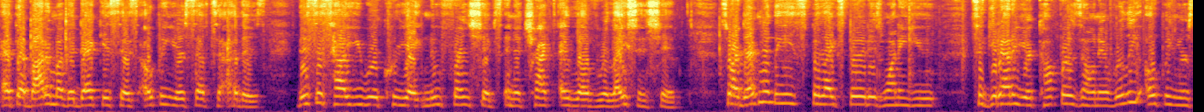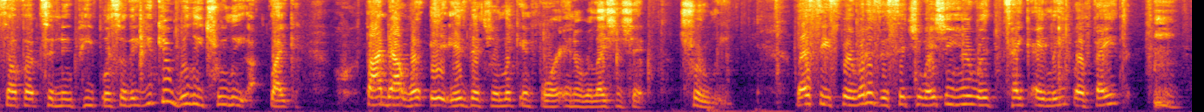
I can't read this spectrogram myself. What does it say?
At the bottom of the deck, it says, open yourself to others. This is how you will create new friendships and attract a love relationship. So I definitely feel like Spirit is wanting you to get out of your comfort zone and really open yourself up to new people so that you can really truly like find out what it is that you're looking for in a relationship truly. Let's see, Spirit, what is the situation here with take a leap of faith?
